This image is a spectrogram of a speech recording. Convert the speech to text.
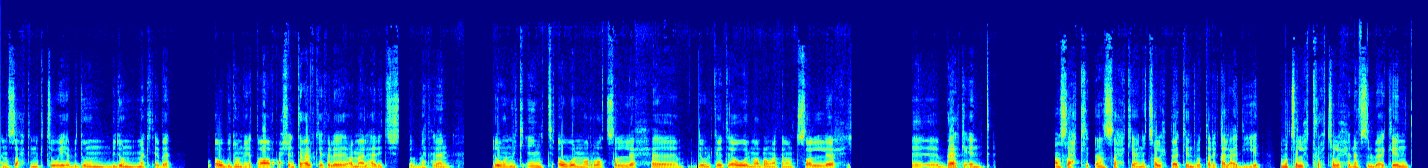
أنصحك إنك تسويها بدون بدون مكتبة أو بدون إطار عشان تعرف كيف الأعمال هذه تشتغل. مثلا لو إنك أنت أول مرة تصلح لو إنك أنت أول مرة مثلا تصلح back end أنصحك أنصحك يعني تصلح back end بالطريقة العادية ثم تصلح تروح تصلح نفس ال back end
